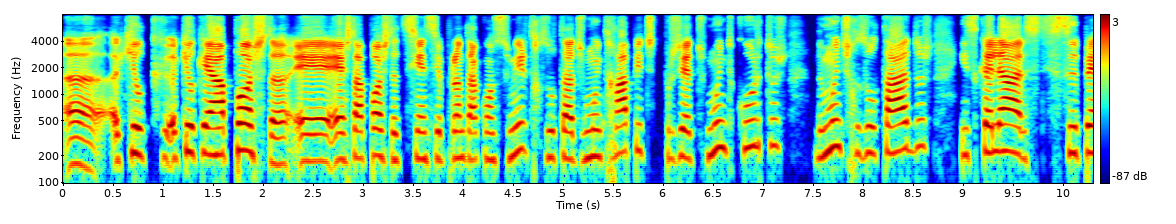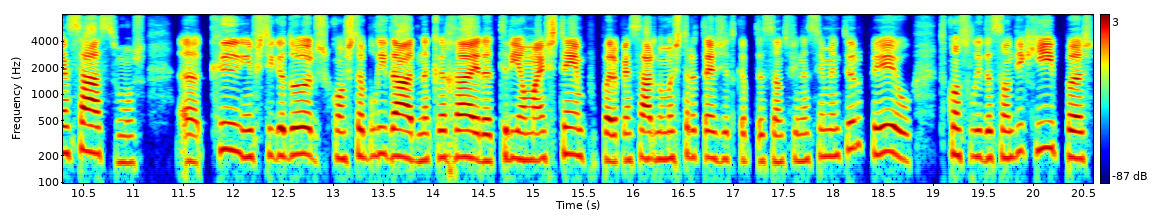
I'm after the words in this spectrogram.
uh, aquilo, que, aquilo que é a aposta, é esta aposta de ciência pronta a consumir, de resultados muito rápidos, de projetos muito curtos, de muitos resultados, e se calhar se, se pensássemos que investigadores com estabilidade na carreira teriam mais tempo para pensar numa estratégia de captação de financiamento europeu, de consolidação de equipas,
